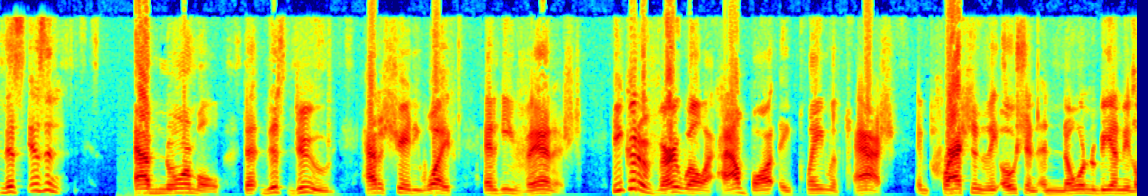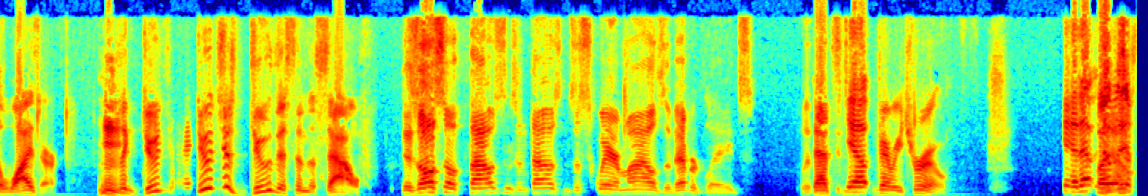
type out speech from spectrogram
this isn't abnormal that this dude had a shady wife and he vanished. He could have very well have bought a plane with cash and crashed into the ocean and no one would be any the wiser. It's like dudes, dudes just do this in the South. There's also thousands and thousands of square miles of Everglades. With That's Yep. very true. Yeah, that, But that was they- a but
